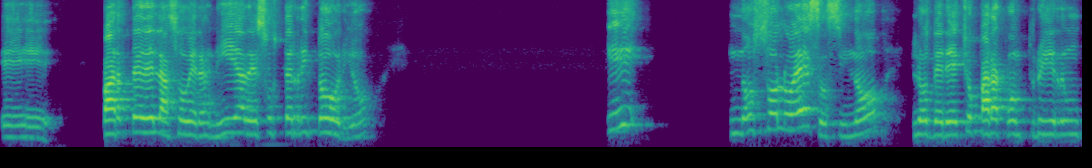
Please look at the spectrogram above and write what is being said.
eh, parte de la soberanía de esos territorios. Y no solo eso, sino los derechos para construir un,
